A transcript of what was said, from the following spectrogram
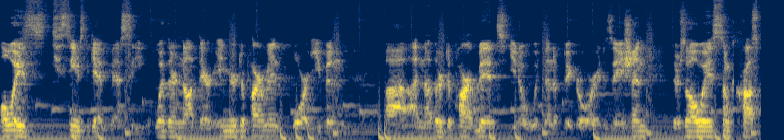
Always seems to get messy, whether or not they're in your department or even uh, another department, you know, within a bigger organization. There's always some cross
